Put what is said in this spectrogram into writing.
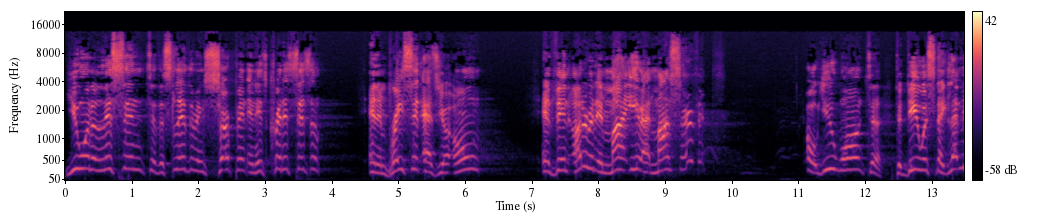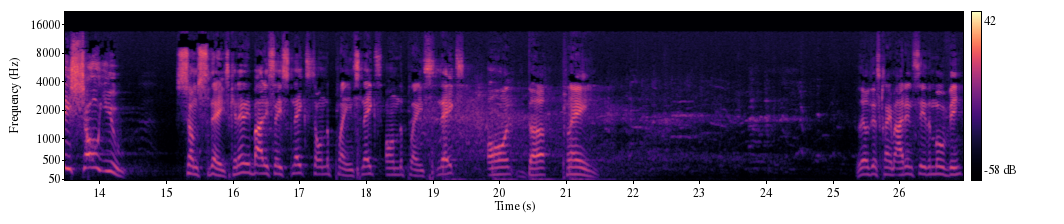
You want to listen to the slithering serpent and his criticism and embrace it as your own and then utter it in my ear at my servant? Oh, you want to, to deal with snakes? Let me show you some snakes. Can anybody say snakes on the plane? Snakes on the plane. Snakes on the plane. Little disclaimer I didn't see the movie.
